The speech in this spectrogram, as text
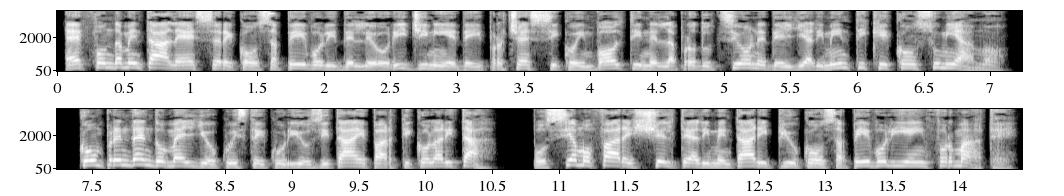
è fondamentale essere consapevoli delle origini e dei processi coinvolti nella produzione degli alimenti che consumiamo. Comprendendo meglio queste curiosità e particolarità, possiamo fare scelte alimentari più consapevoli e informate.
